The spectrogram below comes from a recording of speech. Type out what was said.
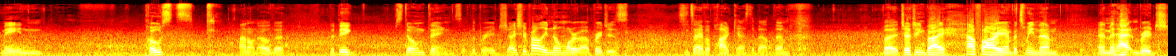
main posts, I don't know, the the big stone things of the bridge. I should probably know more about bridges since I have a podcast about them. But judging by how far I am between them and Manhattan Bridge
